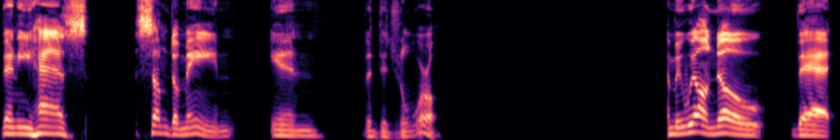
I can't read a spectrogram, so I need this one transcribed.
then he has some domain in the digital world. I mean, we all know that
